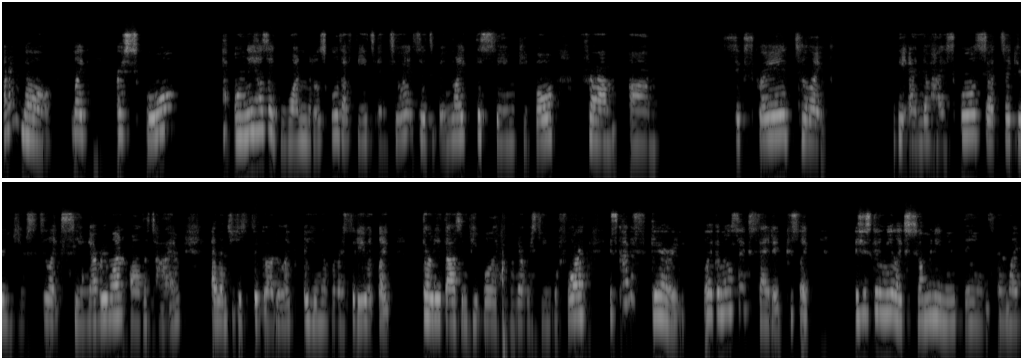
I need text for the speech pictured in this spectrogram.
I don't know, like our school only has like one middle school that feeds into it, so it's been like the same people from um sixth grade to like the end of high school. So it's like you're used to like seeing everyone all the time. And then to just to go to like a university with like 30,000 people like you've never seen before it's kind of scary. Like i'm also excited because like it's just gonna be like so many new things and like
